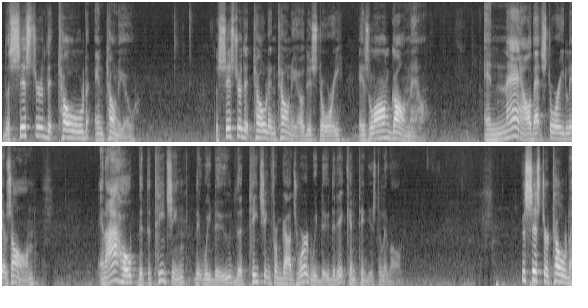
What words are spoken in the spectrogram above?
the sister that told Antonio, the sister that told Antonio this story is long gone now. And now that story lives on and I hope that the teaching that we do, the teaching from God's Word we do, that it continues to live on. This sister told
